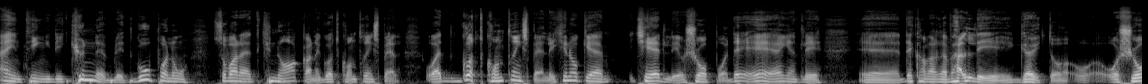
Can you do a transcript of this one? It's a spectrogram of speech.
én ting de kunne blitt gode på nå, så var det et knakende godt kontringsspill. Og et godt kontringsspill er ikke noe kjedelig å se på. Det er egentlig eh, Det kan være veldig gøy å, å, å se.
